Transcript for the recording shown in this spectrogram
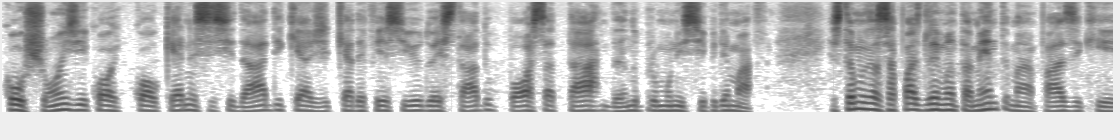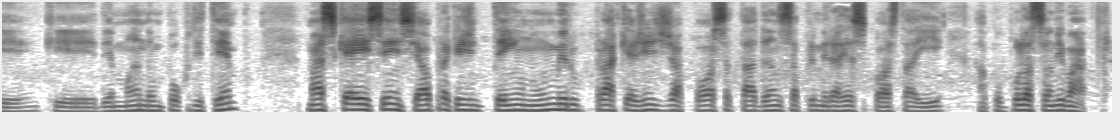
colchões e qual, qualquer necessidade que a, que a Defesa Civil do Estado possa estar tá dando para o município de Mafra. Estamos nessa fase de levantamento, uma fase que, que demanda um pouco de tempo, mas que é essencial para que a gente tenha um número para que a gente já possa estar tá dando essa primeira resposta aí à população de Mafra.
